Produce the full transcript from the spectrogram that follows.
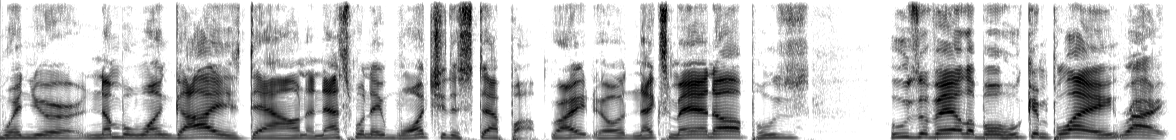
when your number one guy is down, and that's when they want you to step up, right? You know, next man up, who's who's available, who can play, right?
